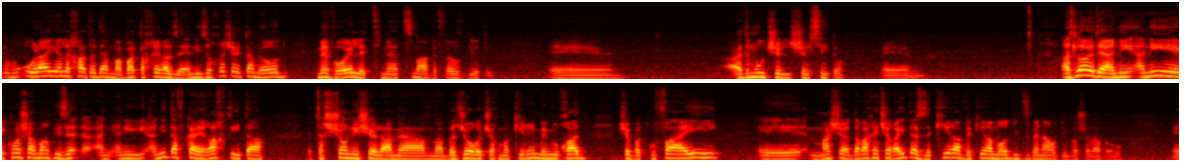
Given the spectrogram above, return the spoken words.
אולי יהיה לך, אתה יודע, מבט אחר על זה. אני זוכר שהייתה מאוד מבוהלת מעצמה בפרסט דיוטי. אה, הדמות של, של סיטו. אה, אז לא יודע, אני, אני כמו שאמרתי, זה, אני, אני, אני דווקא הערכתי את, את השוני שלה מה, מהבג'ורית שאנחנו מכירים, במיוחד שבתקופה ההיא, אה, מה שהדבר היחיד שראית זה קירה, וקירה מאוד עצבנה אותי בשלב ההוא. אה,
